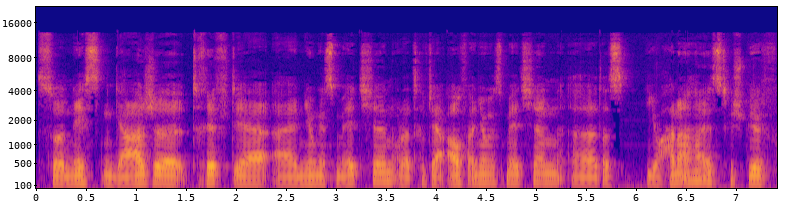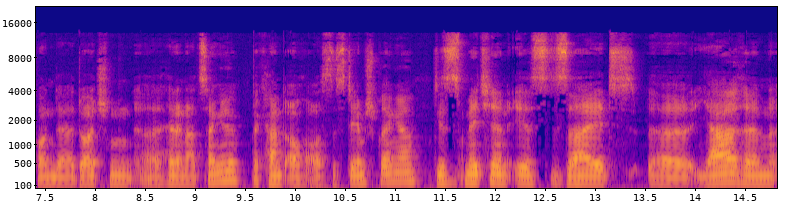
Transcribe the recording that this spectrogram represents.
zur nächsten Gage trifft er ein junges Mädchen oder trifft er auf ein junges Mädchen, äh, das Johanna heißt, gespielt von der deutschen äh, Helena Zengel, bekannt auch aus Systemsprenger. Dieses Mädchen ist seit äh, Jahren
